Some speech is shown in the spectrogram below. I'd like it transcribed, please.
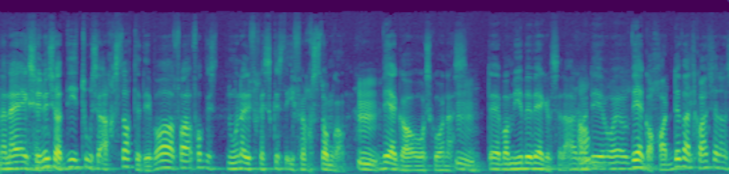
Men eh, jeg synes jo at de to som erstattet de var faktisk noen av de friskeste i første omgang. Mm. Vega og Skånes. Det var mye bevegelse der. Ja. Og, de, og Vega hadde vel kanskje den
